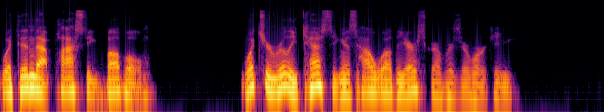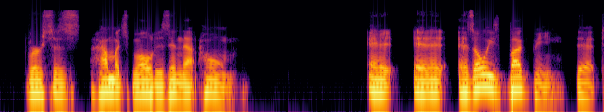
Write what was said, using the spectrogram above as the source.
within that plastic bubble, what you're really testing is how well the air scrubbers are working versus how much mold is in that home. And it and it has always bugged me that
